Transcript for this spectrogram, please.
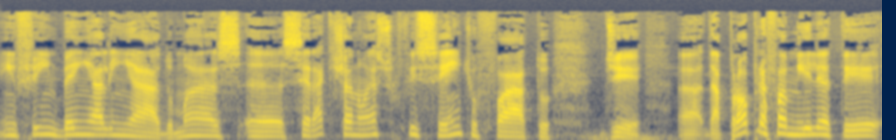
enfim, bem alinhado. Mas uh, será que já não é suficiente o fato de uh, da própria família ter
